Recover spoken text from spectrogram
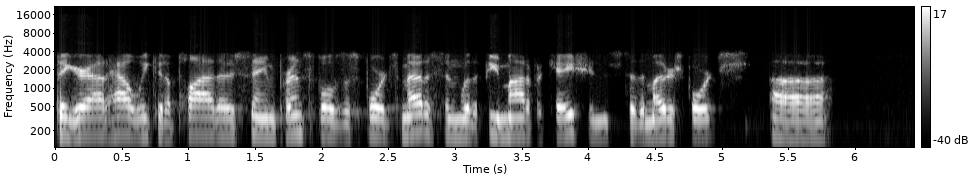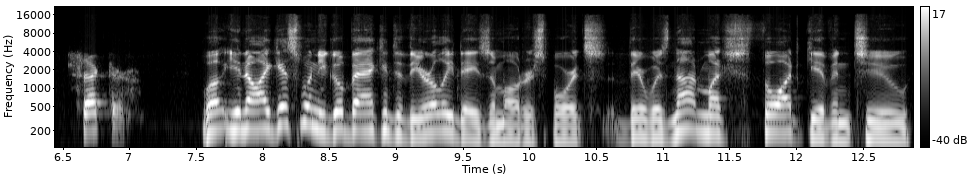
figure out how we could apply those same principles of sports medicine with a few modifications to the motorsports uh, sector. Well, you know, I guess when you go back into the early days of motorsports, there was not much thought given to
